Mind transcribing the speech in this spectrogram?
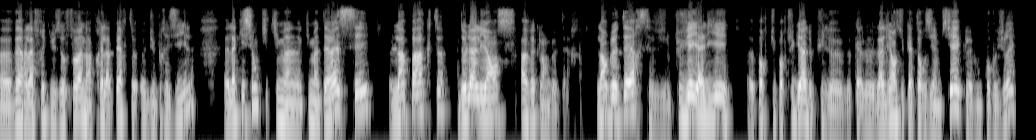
euh, vers l'Afrique lusophone après la perte euh, du Brésil. Euh, la question qui, m'intéresse, c'est l'impact de l'alliance avec l'Angleterre. L'Angleterre, c'est le plus vieil allié du Portugal depuis l'alliance du XIVe siècle, vous me corrigerez,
